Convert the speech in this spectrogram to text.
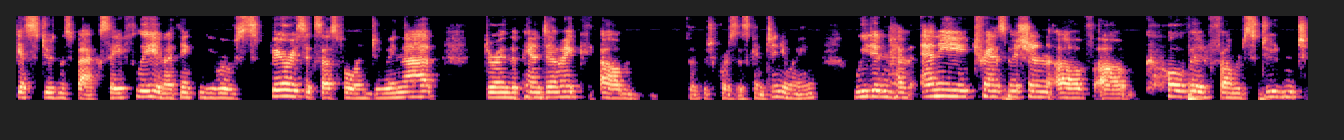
get students back safely. And I think we were very successful in doing that during the pandemic, um, which of course is continuing, we didn't have any transmission of uh, COVID from student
